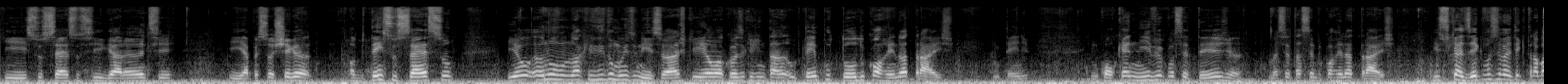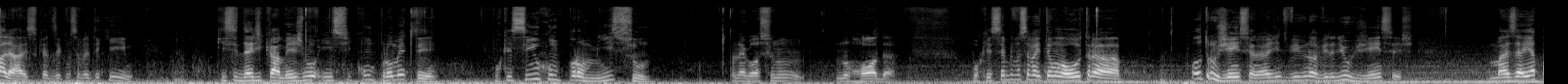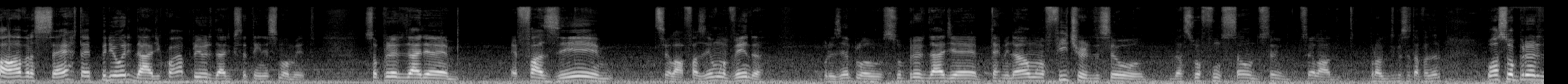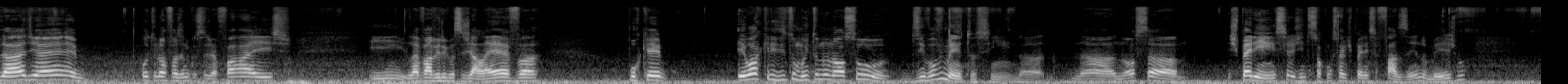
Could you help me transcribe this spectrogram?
que sucesso se garante e a pessoa chega, obtém sucesso. E eu, eu não, não acredito muito nisso. Eu acho que é uma coisa que a gente está o tempo todo correndo atrás, entende? Em qualquer nível que você esteja, mas você está sempre correndo atrás. Isso quer dizer que você vai ter que trabalhar, isso quer dizer que você vai ter que, que se dedicar mesmo e se comprometer. Porque sem o compromisso, o negócio não, não roda. Porque sempre você vai ter uma outra, outra urgência, né? A gente vive numa vida de urgências. Mas aí a palavra certa é prioridade. Qual é a prioridade que você tem nesse momento? Sua prioridade é, é fazer, sei lá, fazer uma venda. Por exemplo, sua prioridade é terminar uma feature do seu, da sua função, do seu, sei lá, do produto que você está fazendo. Ou a sua prioridade é continuar fazendo o que você já faz e levar a vida que você já leva. Porque eu acredito muito no nosso desenvolvimento, assim, na, na nossa experiência, a gente só consegue experiência fazendo mesmo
